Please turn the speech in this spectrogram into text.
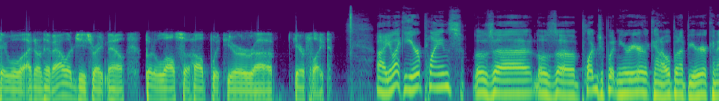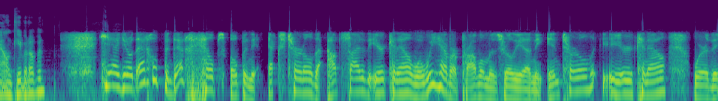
say, well, I don't have allergies right now, but it will also help with your uh, air flight. Uh, you like earplanes? Those uh, those uh, plugs you put in your ear that kind of open up your ear canal and keep it open? Yeah, you know that open that helps open the external, the outside of the ear canal. Where we have our problem is really on the internal ear canal, where the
